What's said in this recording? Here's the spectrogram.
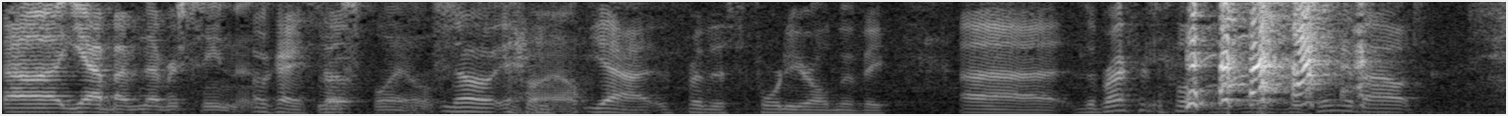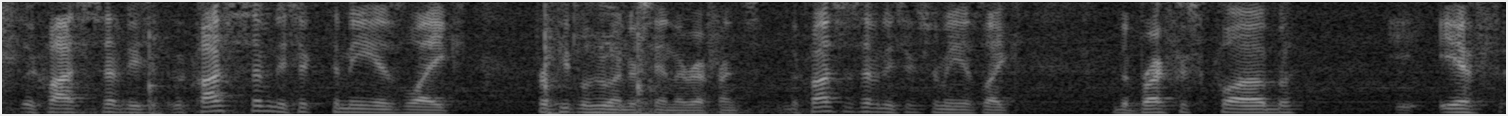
Uh, yeah, but I've never seen it. Okay, so no spoils. No, Spoil. yeah, for this forty-year-old movie, uh, the Breakfast Club. the, the thing about the class of seventy, the class of seventy-six to me is like for people who understand the reference. The class of seventy-six for me is like the Breakfast Club. If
